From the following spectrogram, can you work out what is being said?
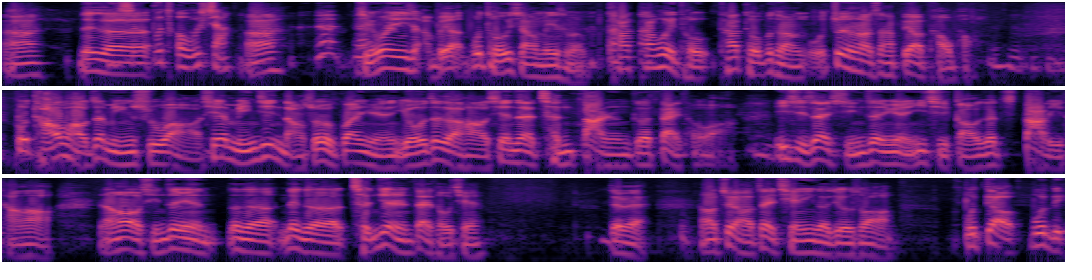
啊？那个 不投降啊？请问一下，不要不投降没什么，他 他会投，他投不投降？我最重要是他不要逃跑，不逃跑证明书啊！现在民进党所有官员由这个哈，现在陈大人哥带头啊，一起在行政院一起搞一个大礼堂啊，然后行政院那个那个陈建仁带头签，对不对？然后最好再签一个，就是说啊。不掉不留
